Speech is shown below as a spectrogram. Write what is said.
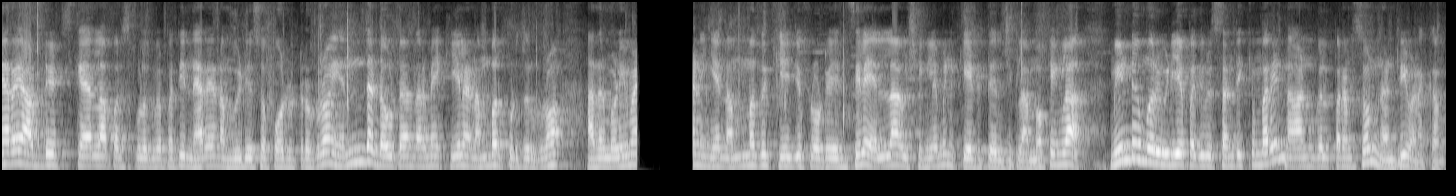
நிறைய அப்டேட்ஸ் கேரளா பரிசு குழுக்களை பற்றி நிறைய நம்ம வீடியோஸை போட்டுட்ருக்குறோம் எந்த டவுட்டாக இருந்தாலுமே கீழே நம்பர் கொடுத்துருக்குறோம். அதன் மூலிமா நீங்கள் நமது கேஜி ஃப்ளோட் ஏஜென்சியில் எல்லா விஷயங்களையுமே கேட்டு தெரிஞ்சுக்கலாம். ஓகேங்களா? மீண்டும் ஒரு வீடியோ பதிவில் சந்திக்கும் வரை நான் உங்கள் பரமசிவம் நன்றி வணக்கம்.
